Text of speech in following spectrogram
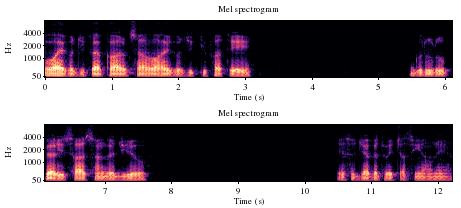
ਵਾਹਿਗੁਰੂ ਜੀ ਕਾ ਖਾਲਸਾ, ਵਾਹਿਗੁਰੂ ਜੀ ਕੀ ਫਤਿਹ। ਗੁਰੂ ਰੂਪ ਪਿਆਰੀ ਸਾਧ ਸੰਗਤ ਜੀਓ, ਇਸ ਜਗਤ ਵਿੱਚ ਅਸੀਂ ਆਉਨੇ ਆ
